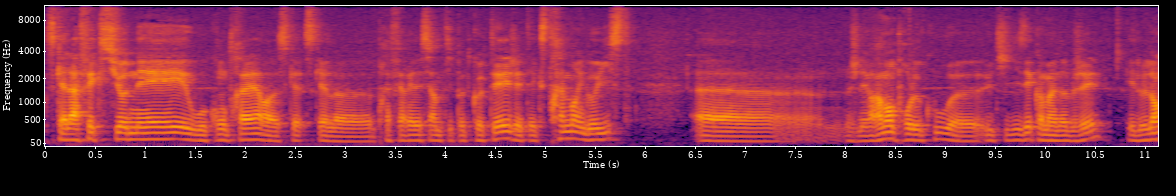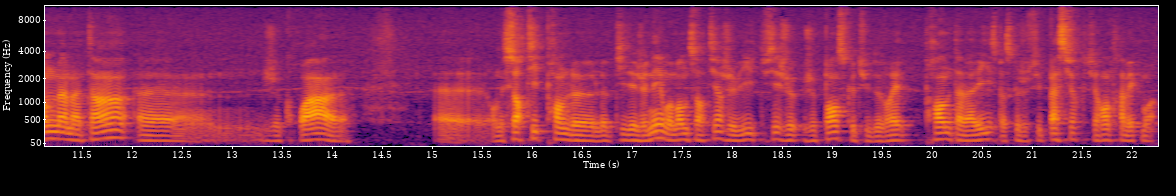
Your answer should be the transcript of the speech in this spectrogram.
ce qu'elle affectionnait ou au contraire ce qu'elle préférait laisser un petit peu de côté. J'ai été extrêmement égoïste Euh, je l'ai vraiment pour le coup euh, utilisé comme un objet. Et le lendemain matin, euh, je crois, on est sorti de prendre le, petit déjeuner. Au moment de sortir, je lui dis, tu sais, je, pense que tu devrais prendre ta valise parce que je ne suis pas sûr que tu rentres avec moi.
